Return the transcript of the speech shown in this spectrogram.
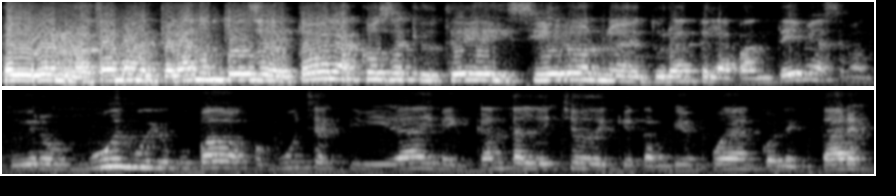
Oye, bueno, nos estamos enterando entonces de todas las cosas que ustedes hicieron eh, durante la pandemia, se mantuvieron muy, muy ocupados con mucha actividad y me encanta el hecho de que también puedan conectar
